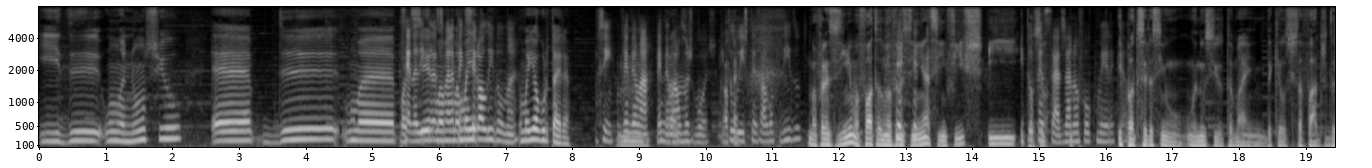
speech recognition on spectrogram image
e de um anúncio eh, de uma. Pode Cena ser uma, semana uma, tem uma, que ser ao Lidl, não é? uma iogurteira. Sim, vendem lá, vendem lá Pronto. umas boas. E tu, Ok. Luís, tens algum pedido? Uma francesinha, uma foto de uma francesinha, assim, fixe. E, E tu a pensar, já não vou comer E aquela. pode ser assim um, um anúncio também daqueles safados de,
